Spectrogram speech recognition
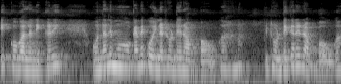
ਇੱਕੋ ਗੱਲ ਨਿਕਲੀ। ਉਹਨਾਂ ਦੇ ਮੂੰਹੋਂ ਕਹਿੰਦੇ, ਕੋਈ ਨਾ ਤੁਹਾਡੇ ਰੱਬ ਆਊਗਾ, ਹਨਾ। ਵੀ ਤੁਹਾਡੇ ਘਰੇ ਰੱਬ ਆਊਗਾ।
